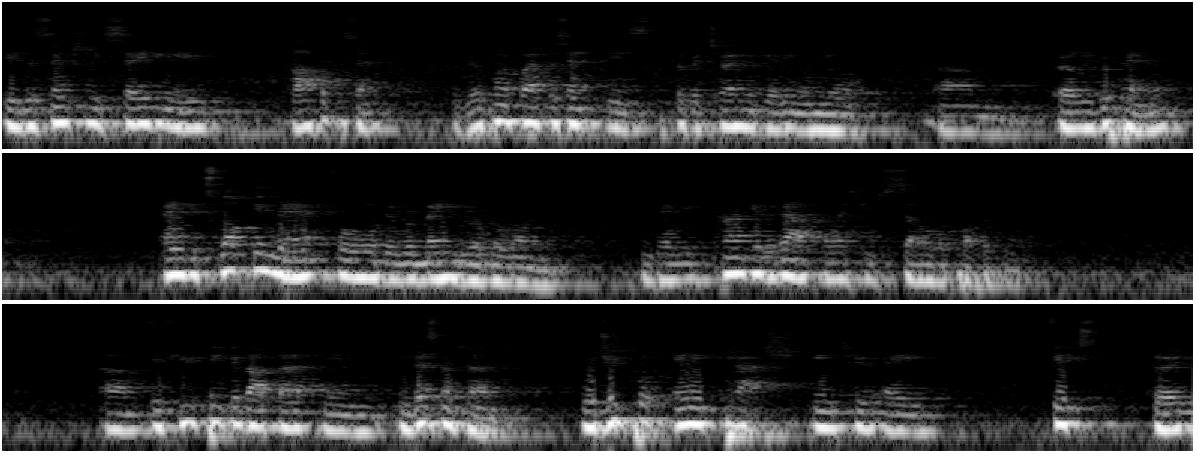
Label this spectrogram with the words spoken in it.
is essentially saving you half a percent. So 0.5 percent is the return you're getting on your um, early repayment and it's locked in there for the remainder of the loan. Okay, you can't get it out unless you sell the property. Um, if you think about that in investment terms, would you put any cash into a fixed 30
